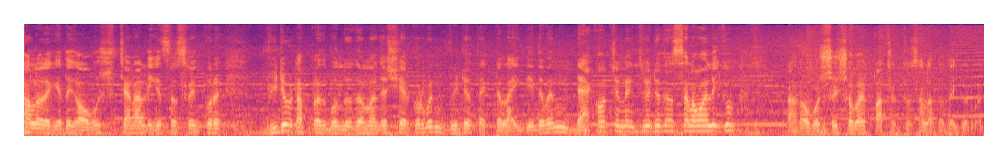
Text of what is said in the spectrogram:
ভালো লেগে থাকে, অবশ্যই চ্যানেলটিকে সাবস্ক্রাইব করে ভিডিওটা আপনাদের বন্ধুদের মাঝে শেয়ার করবেন। ভিডিওতে একটা লাইক দিয়ে দেবেন। দেখা হচ্ছে নেক্সট ভিডিওতে আসসালামু আলাইকুম। আর অবশ্যই সবাই পাঁচাত্তর সালাদ আদায় করবেন।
